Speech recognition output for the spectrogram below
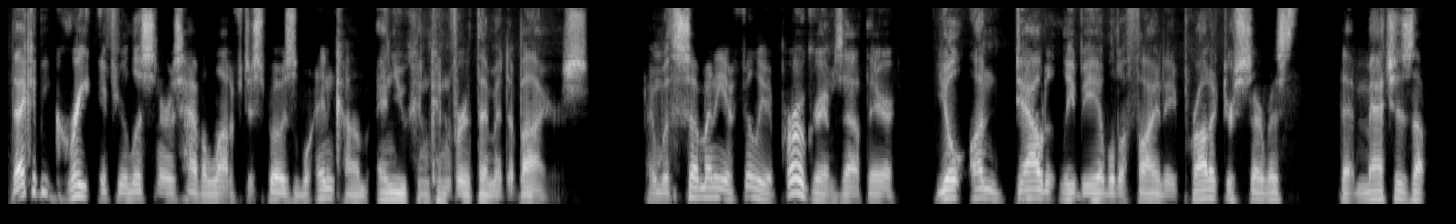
That could be great if your listeners have a lot of disposable income and you can convert them into buyers. And with so many affiliate programs out there, you'll undoubtedly be able to find a product or service that matches up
